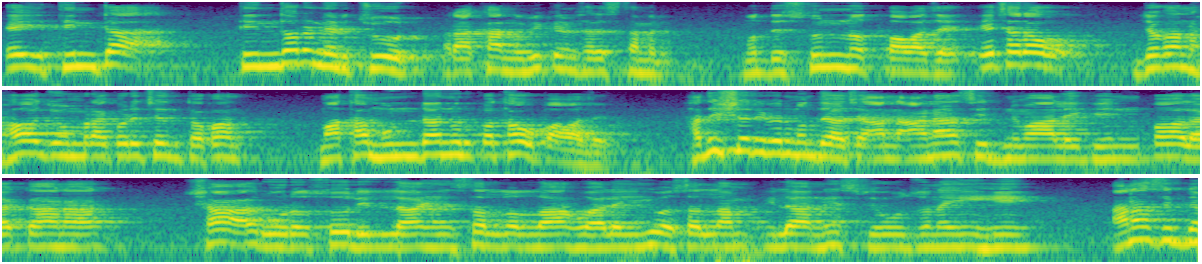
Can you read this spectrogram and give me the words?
এই তিনটা, তিন ধরনের চুল রাখা নবী করিম সাল ইসলামের মধ্যে সুন্নত পাওয়া যায়। এছাড়াও যখন হজ ওমরা করেছেন, তখন মাথা মুন্ডানোর কথাও পাওয়া যায়। হাদিস শরীফের মধ্যে আছে, আন আনাস ইবনে মালিকিন ক্বালা কানা শাহরু রসুলিল্লাহি সাল্লাল্লাহু আলাইহি ওয়াসাল্লাম ইলা নিসফি উজুনাইহি। আনাস ইবনে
